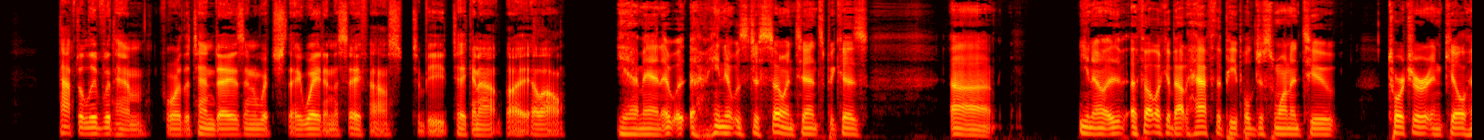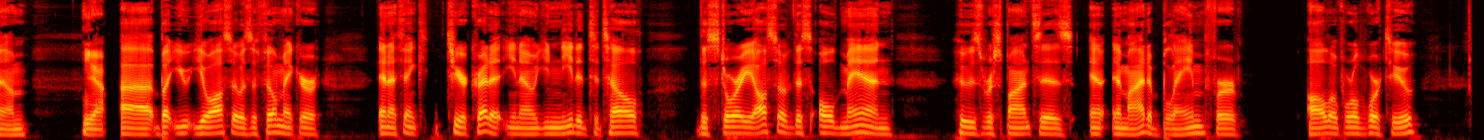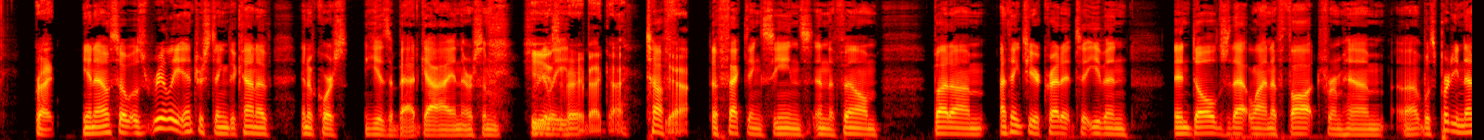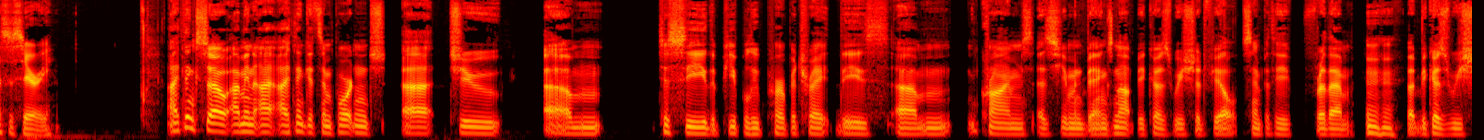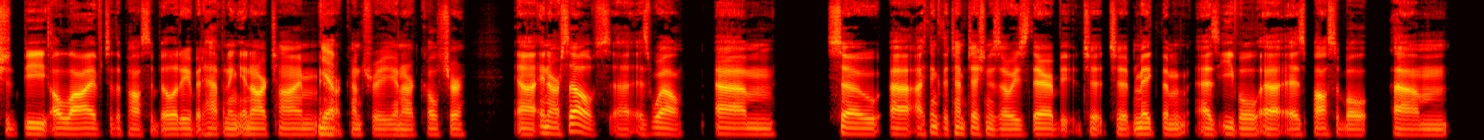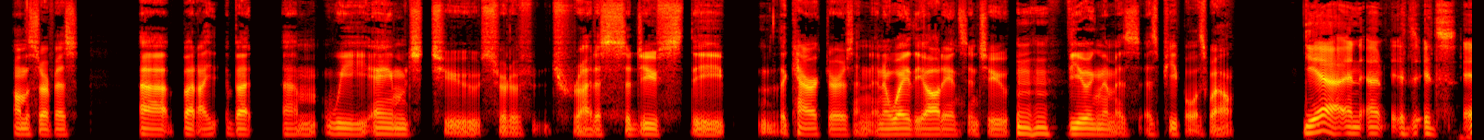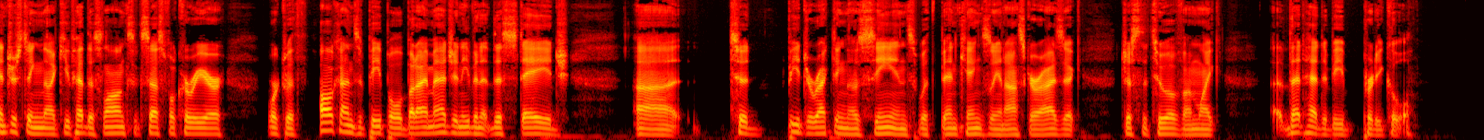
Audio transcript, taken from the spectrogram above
have to live with him for the 10 days in which they wait in a safe house to be taken out by El Al. Yeah, man. It was. I mean, it was just so intense because, uh, you know, it, I felt like about half the people just wanted to torture and kill him. Yeah. Uh, but you you also as a filmmaker, and I think to your credit, you know, you needed to tell the story also of this old man whose response is, "Am I to blame for all of World War II?" Right. You know, so it was really interesting to kind of, and of course, he is a bad guy, and there are some He really is a very bad guy. tough, Yeah. affecting scenes in the film. But um, I think to your credit, to even indulge that line of thought from him uh, was pretty necessary. I think so. I mean, I, I think it's important uh, to um, to see the people who perpetrate these um, crimes as human beings, not because we should feel sympathy for them, hmm but because we should be alive to the possibility of it happening in our time, in our country, in our culture, uh, in ourselves uh, as well. Um, so uh, I think the temptation is always there to to make them as evil uh, as possible um, on the surface. Uh, but I but um, we aimed to sort of try to seduce the the characters and in a way the audience into hmm viewing them as as people as well. Yeah, and uh, it's it's interesting. Like you've had this long, successful career, worked with all kinds of people, but I imagine even at this stage, uh, to be directing those scenes with Ben Kingsley and Oscar Isaac, just the two of them, like that had to be pretty cool.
